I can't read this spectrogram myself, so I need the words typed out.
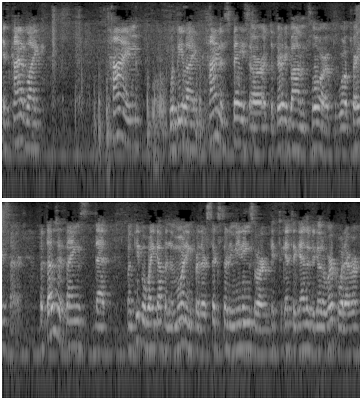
it's kind of like time would be like time and space are at the very bottom floor of the World Trade Center. But those are things that when people wake up in the morning for their 6.30 meetings or get to get together to go to work or whatever,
